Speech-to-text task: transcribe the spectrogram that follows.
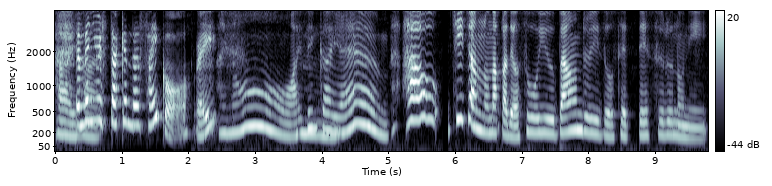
はい、 And then はい you're stuck in the cycle, right? I know. I think I am. How? ちーちゃんの中ではそういうバウンダリーズを設定するのに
